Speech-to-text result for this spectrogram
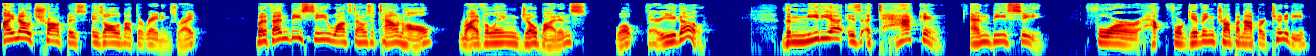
I know Trump is, is all about the ratings, right? But if NBC wants to host a town hall rivaling Joe Biden's, well, there you go. The media is attacking NBC for, for giving Trump an opportunity,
